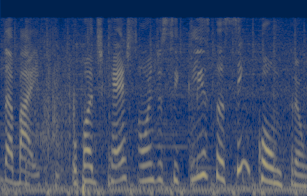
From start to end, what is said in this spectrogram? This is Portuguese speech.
Beco da Bike, o podcast onde os ciclistas se encontram.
